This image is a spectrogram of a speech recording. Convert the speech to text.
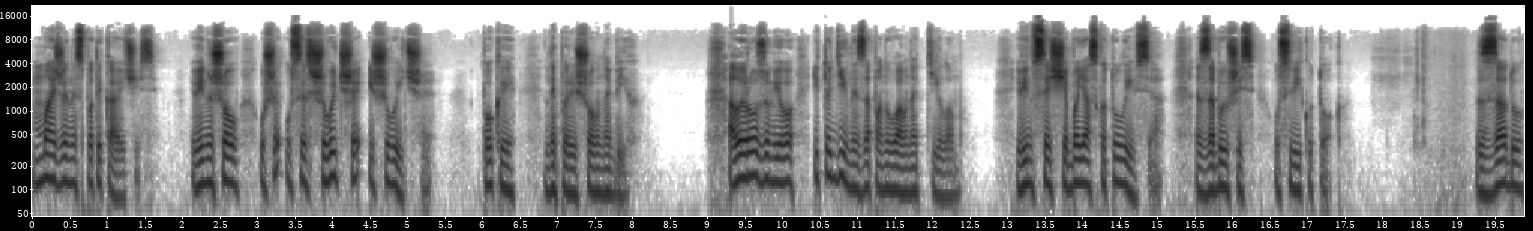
майже не спотикаючись, він йшов усе швидше і швидше, поки не перейшов на біг але розум його і тоді не запанував над тілом. Він все ще боязко тулився, забившись у свій куток. Ззаду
